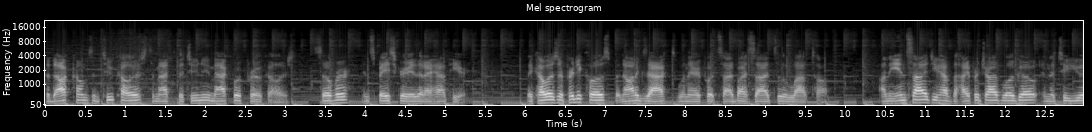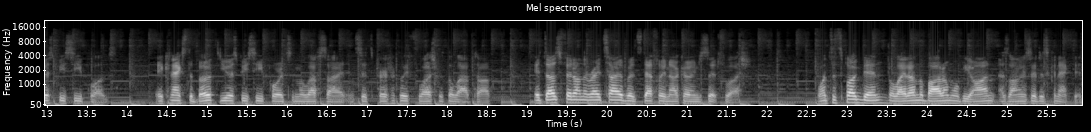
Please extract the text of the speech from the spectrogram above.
The dock comes in two colors to match the two new MacBook Pro colors, silver and space gray that I have here. The colors are pretty close but not exact when they are put side by side to the laptop. On the inside you have the Hyperdrive logo and the two USB-C plugs. It connects to both USB-C ports on the left side and sits perfectly flush with the laptop. It does fit on the right side, but it's definitely not going to sit flush. Once it's plugged in, the light on the bottom will be on as long as it is connected.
